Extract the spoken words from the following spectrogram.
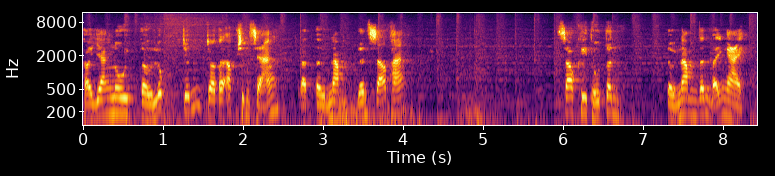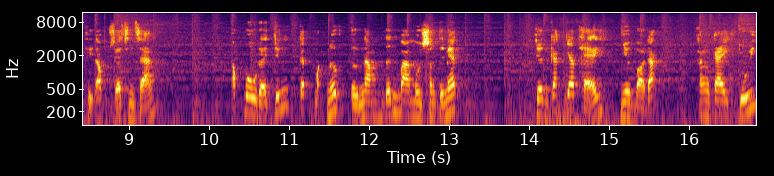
thời gian nuôi từ lúc trứng cho tới ốc sinh sản là từ 5 đến 6 tháng sau khi thụ tinh từ 5 đến 7 ngày thì ốc sẽ sinh sản ốc bu để trứng cách mặt nước từ 5 đến 30 cm trên các giá thể như bò đất, thân cây, chuối,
